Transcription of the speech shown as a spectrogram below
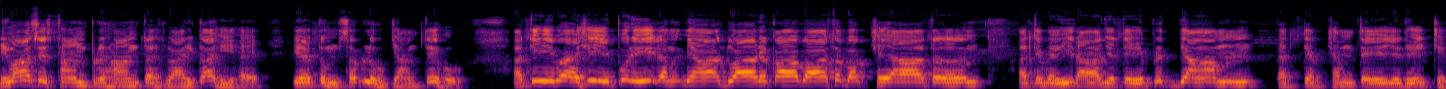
निवास स्थान प्रधानतः द्वारिका ही है। यह तुम सब लोग जानते हो। अतीव ही पुरी रम्या द्वारका वास बक्षयात अति वैराजते पृथ्व्याम प्रत्यक्षम ते युधिष्ठिर।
